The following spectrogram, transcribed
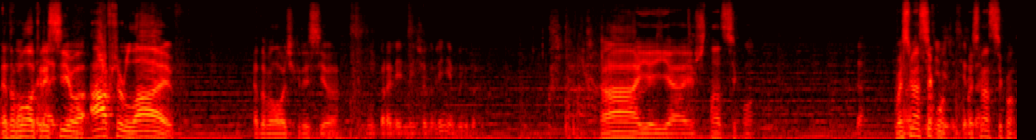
Это было красиво. Afterlife. Это было очень красиво. Ну, параллельно еще давления были бы. Ай-яй-яй, 16 секунд. Да. 18 А, секунд. следили за серверами. 18 секунд.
